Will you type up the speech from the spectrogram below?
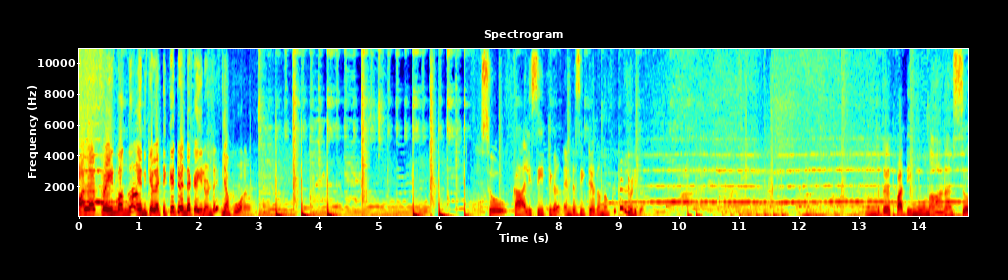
പോകാനുള്ള ട്രെയിൻ വന്നു. എനിക്കുള്ള ടിക്കറ്റും എന്റെ കയ്യിലുണ്ട്. ഞാൻ പോവാണ്. സോ കാലി സീറ്റുകൾ എന്റെ സീറ്റ് ഏതാ നമുക്ക് കണ്ടുപിടിക്കാം. പതിമൂന്നാണ്. സോ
